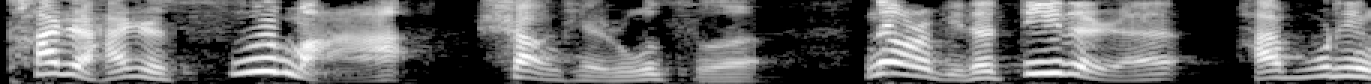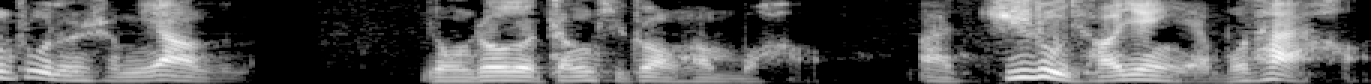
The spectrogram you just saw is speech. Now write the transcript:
他这还是司马，尚且如此，那要是比他低的人，还不一定住的是什么样子呢？永州的整体状况不好啊，居住条件也不太好。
